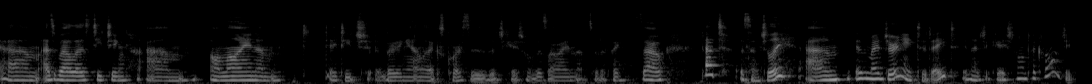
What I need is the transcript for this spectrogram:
um, as well as teaching um, online. Um, I teach learning analytics courses, educational design, that sort of thing. So that essentially is my journey to date in educational technology.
